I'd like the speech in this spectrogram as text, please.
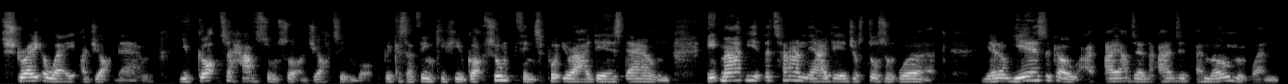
straight away i jot down. You've got to have some sort of jotting book because i think if you've got something to put your ideas down it might be at the time the idea just doesn't work. You know years ago i, I had an I had a moment when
